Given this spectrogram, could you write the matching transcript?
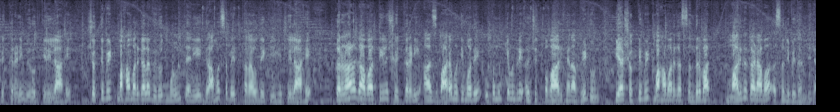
शेतकऱ्यांनी विरोध केलेला आहे. शक्तीपीठ महामार्गाला विरोध म्हणून त्यांनी ग्रामसभेत ठराव देखील घेतलेला आहे. कर्नाळ गावातील शेतकऱ्यांनी आज बारामतीमध्ये उपमुख्यमंत्री अजित पवार यांना भेटून या शक्तीपीठ महामार्गासंदर्भात मार्ग काढावा असं निवेदन दिलं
